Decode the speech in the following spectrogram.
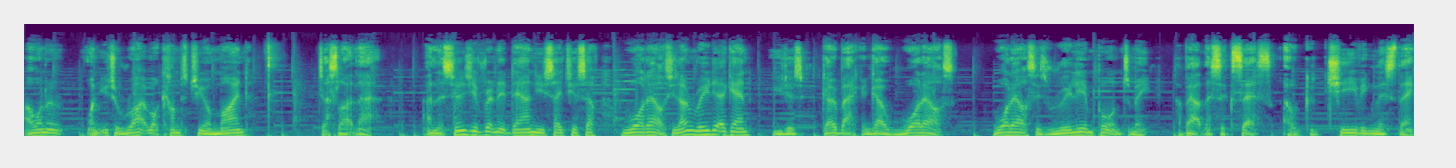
I want to want you to write what comes to your mind, just like that. And as soon as you've written it down, you say to yourself, what else? You don't read it again. You just go back and go, what else? What else is really important to me about the success of achieving this thing?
